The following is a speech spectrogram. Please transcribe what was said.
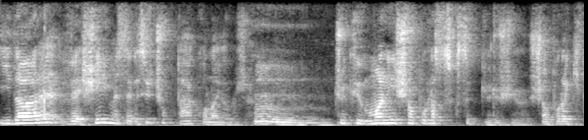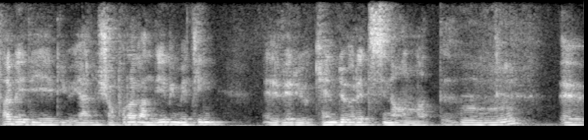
idare ve şey meselesi çok daha kolay olacak. Hı. Çünkü Mani Şapur'la sık sık görüşüyor. Şapur'a kitap hediye ediyor. Yani Şapuragan diye bir metin e, veriyor. Kendi öğretisini anlattığı. Hı. E,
